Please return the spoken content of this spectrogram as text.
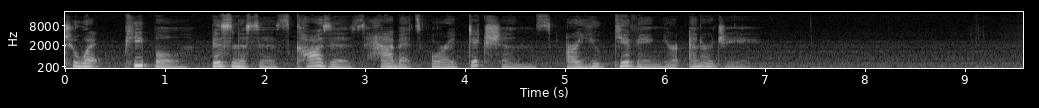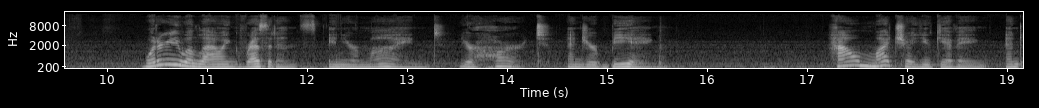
To what people, businesses, causes, habits, or addictions are you giving your energy? What are you allowing residence in your mind, your heart, and your being? How much are you giving, and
